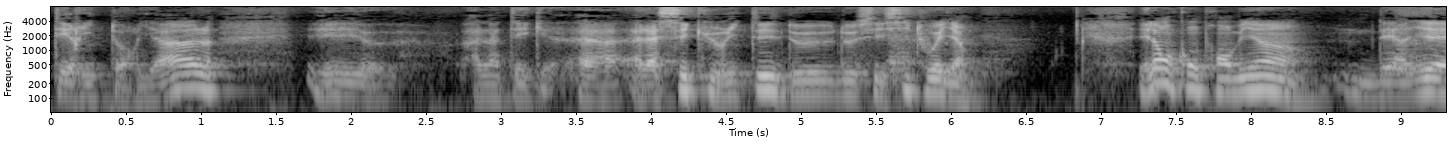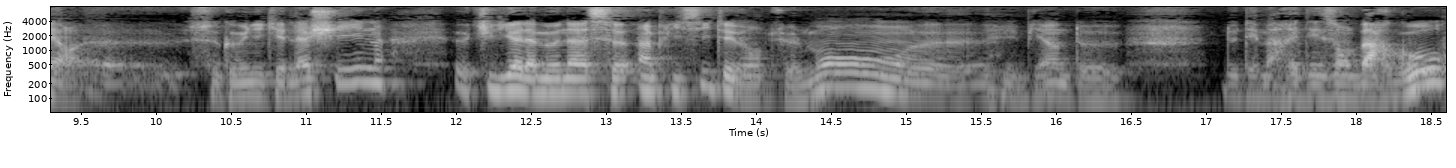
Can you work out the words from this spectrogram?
territoriale et à, la sécurité de, de, ses citoyens. Et là, on comprend bien derrière ce communiqué de la Chine, euh, qu'il y a la menace implicite éventuellement euh, eh bien de, de, démarrer des embargos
